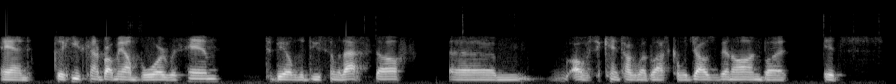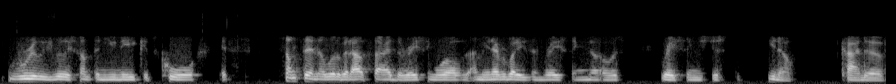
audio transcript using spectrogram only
and so he's kind of brought me on board with him to be able to do some of that stuff. Um, obviously, can't talk about the last couple of jobs I've been on, but it's really, really something unique. It's cool. It's something a little bit outside the racing world. I mean, everybody's in racing knows racing's just, you know, kind of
